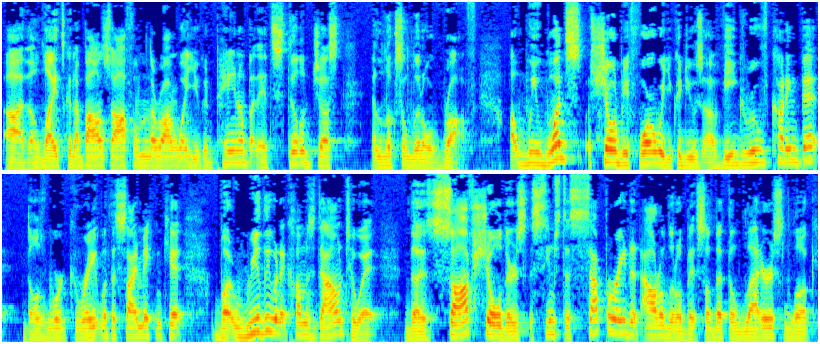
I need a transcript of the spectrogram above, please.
Uh, the light's going to bounce off of them the wrong way. You can paint them, but it's still just, it looks a little rough. Uh, we once showed before where you could use a V-groove cutting bit. Those work great with the sign making kit. But really when it comes down to it, the soft shoulders seems to separate it out a little bit so that the letters look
